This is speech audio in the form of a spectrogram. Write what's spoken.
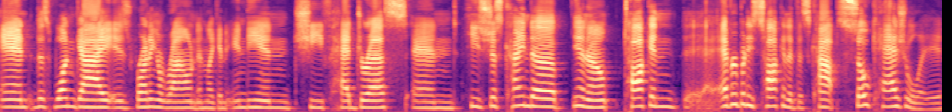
and this one guy is running around in like an Indian chief headdress and he's just kind of, you know, talking everybody's talking to this cop so casually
